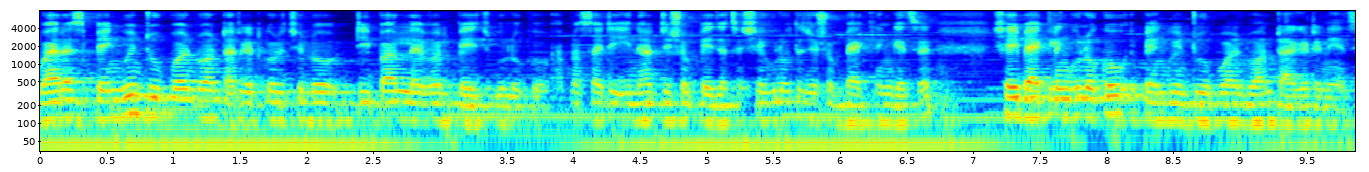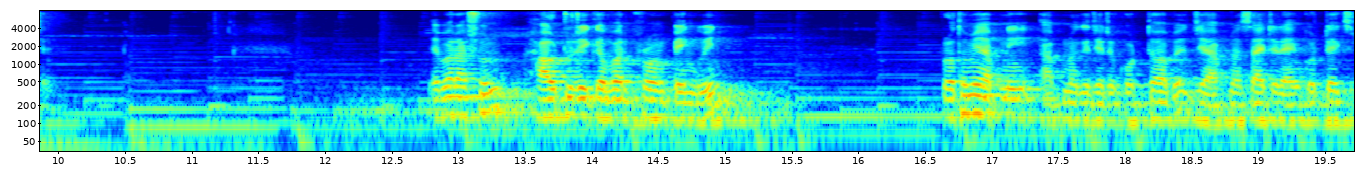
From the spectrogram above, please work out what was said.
Whereas Penguin two point one target করেছিল ডিপার লেভেল পেজগুলোকেও আপনার সাইটে ইনার যেসব পেজ আছে, সেগুলোতে যেসব ব্যাকলিং গেছে, সেই ব্যাকলিংগুলোকেও পেঙ্গুইন টু পয়েন্ট ওয়ান টার্গেটে নিয়েছে। এবার আসুন how to recover from Penguin প্রথমে আপনি আপনাকে যেটা করতে হবে যে আপনার সাইটের অ্যাঙ্কর টেক্সট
